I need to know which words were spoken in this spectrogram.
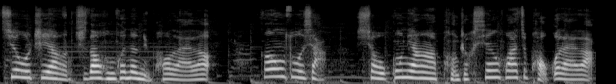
就这样，直到红坤的女朋友来了，刚坐下，小姑娘啊捧着鲜花就跑过来了，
